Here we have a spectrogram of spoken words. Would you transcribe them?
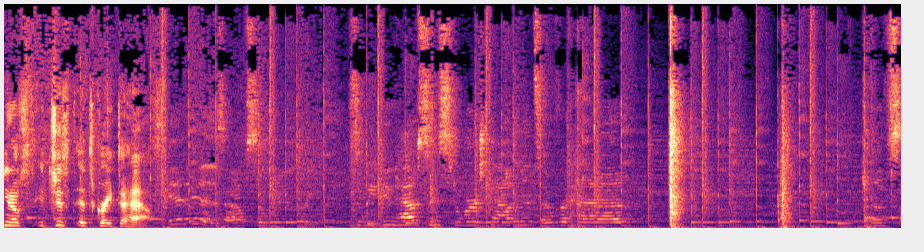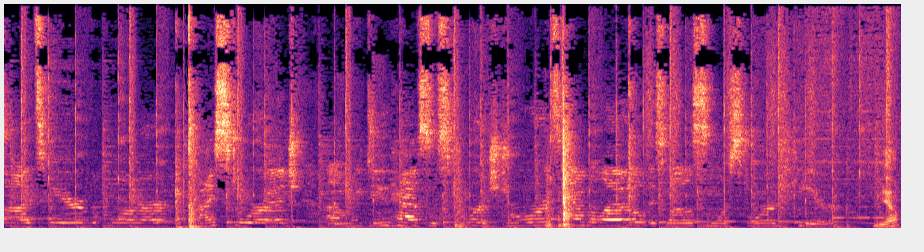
you know, it's just, it's great to have. It is, absolutely. So we do have some storage cabinets overhead. Both sides here of the corner. Nice storage. Um, we do have some storage drawers down below, as well as some more storage here. Yep.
